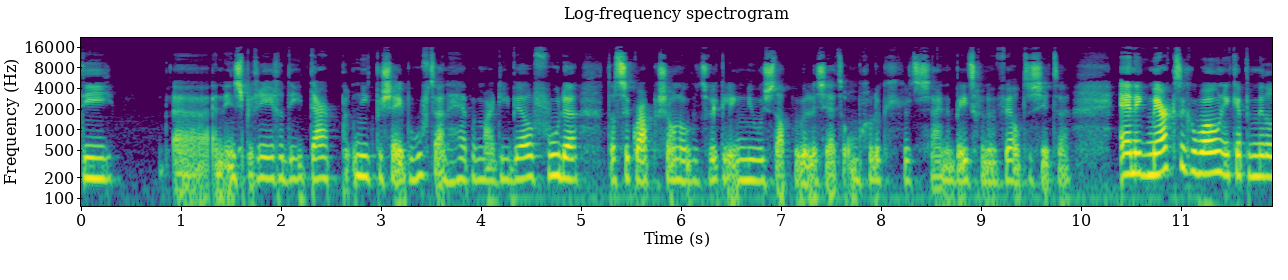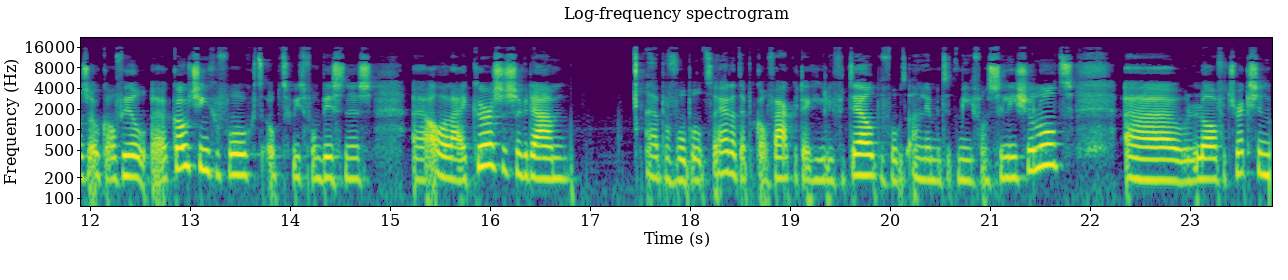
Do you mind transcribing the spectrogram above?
die uh, en inspireren die daar niet per se behoefte aan hebben, maar die wel voelen dat ze qua persoonlijke ontwikkeling nieuwe stappen willen zetten om gelukkiger te zijn en beter in hun vel te zitten. En ik merkte gewoon, ik heb inmiddels ook al veel uh, coaching gevolgd op het gebied van business, uh, allerlei cursussen gedaan. Bijvoorbeeld, hè, dat heb ik al vaker tegen jullie verteld. Bijvoorbeeld Unlimited Me van Celine Charlotte. Law of Attraction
